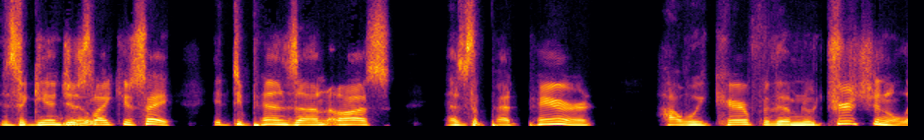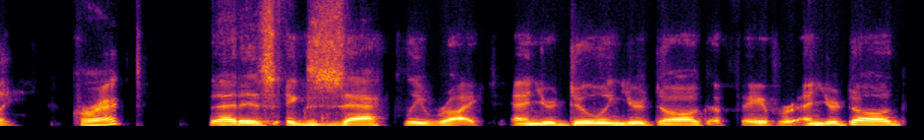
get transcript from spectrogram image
It's again, just nope. like you say, it depends on us as the pet parent, how we care for them nutritionally, correct? That is exactly right. And you're doing your dog a favor, and your dog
